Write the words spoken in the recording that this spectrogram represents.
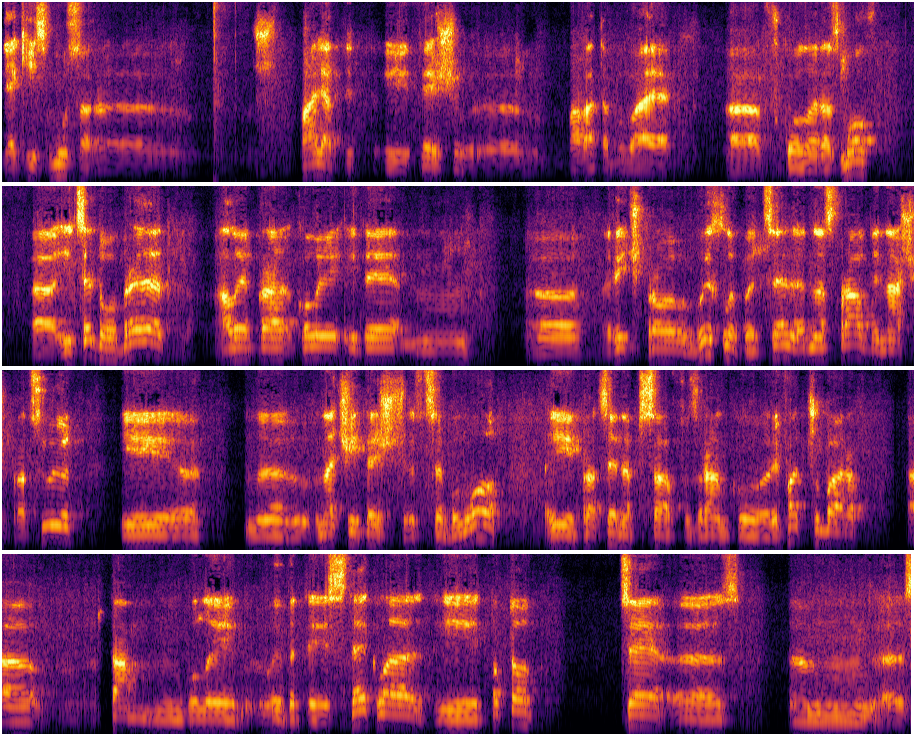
якийсь мусор е, палять, і, те, що е, багато буває е, вколо розмов. Е, і це добре, але про, коли йде річ про вихлопи, це насправді наші працюють і е, е, вночі теж це було. І про це написав зранку Рифат Чубаров. Е, Там були вибиті стекла, і тобто це е, ем, е,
